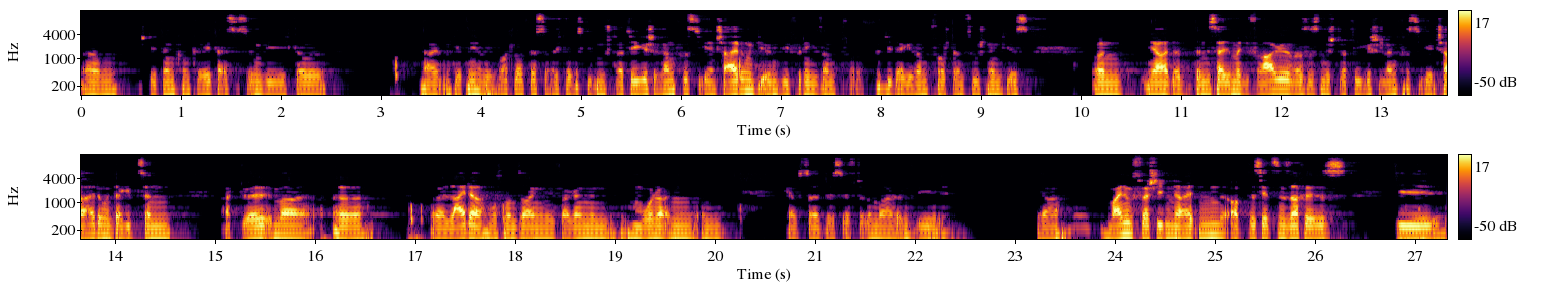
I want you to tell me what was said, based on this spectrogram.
Ähm, steht dann konkret, heißt es irgendwie, ich glaube, nagelt mich jetzt nicht auf den Wortlaut fest, aber ich glaube, es gibt eine strategische, langfristige Entscheidung, die irgendwie für den Gesamt, für die der Gesamtvorstand zuständig ist. Und ja, da, dann ist halt immer die Frage, was ist eine strategische, langfristige Entscheidung? Und da gibt's dann aktuell immer, äh, oder leider muss man sagen, in den vergangenen Monaten und gab es da das öftere Mal irgendwie ja, Meinungsverschiedenheiten, ob das jetzt eine Sache ist, die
